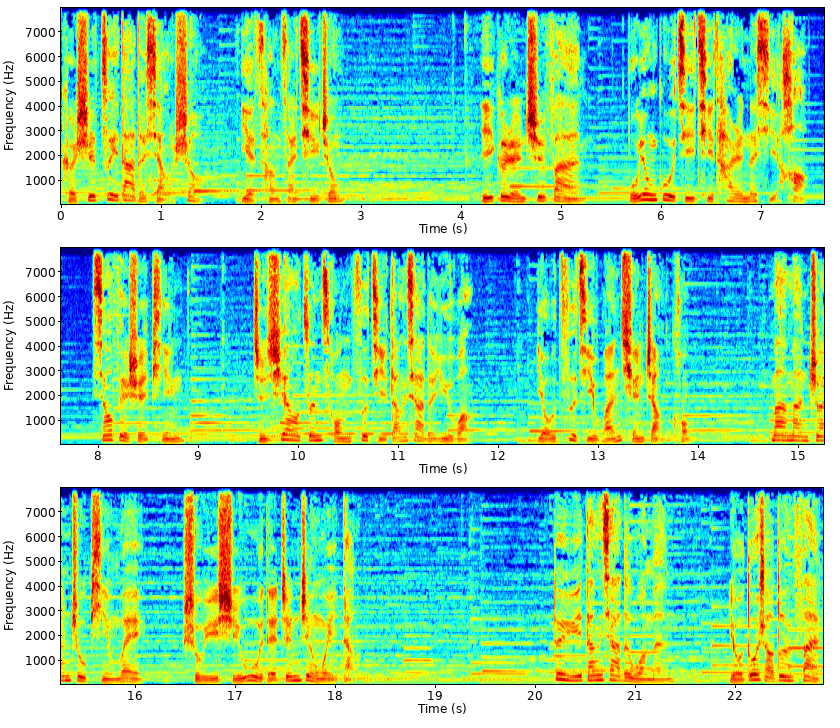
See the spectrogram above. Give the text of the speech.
可是最大的享受也藏在其中。一个人吃饭，不用顾及其他人的喜好、消费水平，只需要遵从自己当下的欲望，由自己完全掌控，慢慢专注品味属于食物的真正味道。对于当下的我们，有多少顿饭，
